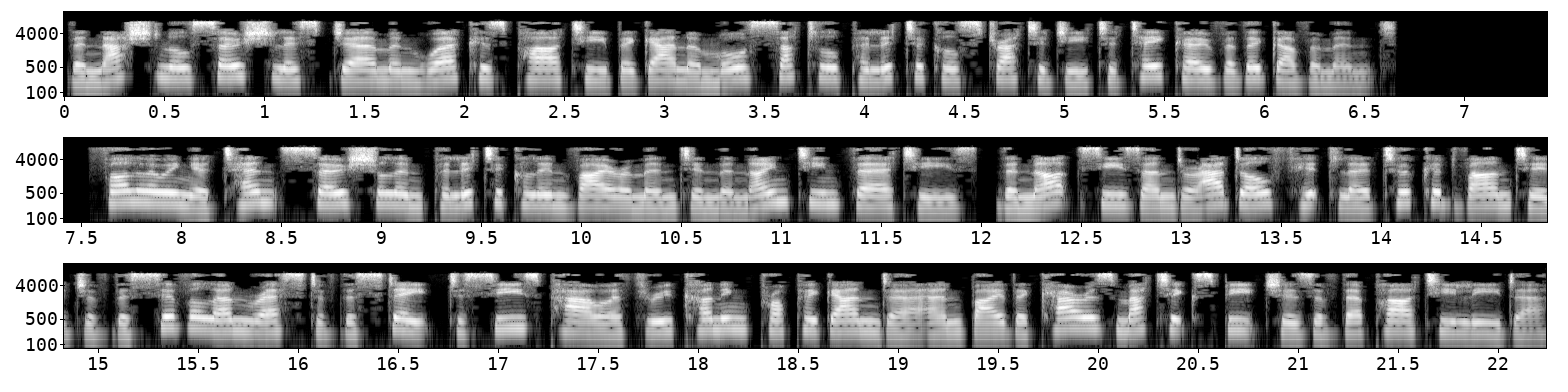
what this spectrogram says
the National Socialist German Workers' Party began a more subtle political strategy to take over the government. Following a tense social and political environment in the 1930s, the Nazis under Adolf Hitler took advantage of the civil unrest of the state to seize power through cunning propaganda and by the charismatic speeches of their party leader.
